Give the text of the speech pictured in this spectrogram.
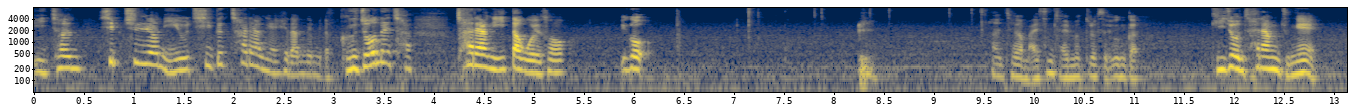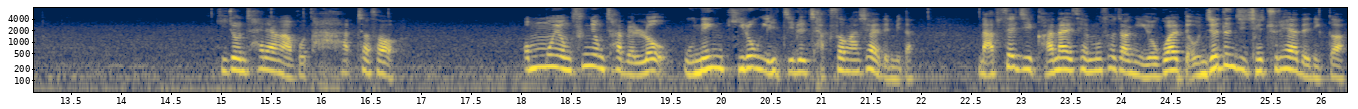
2017년 이후 취득 차량에 해당됩니다. 그 전에 차, 차량이 있다고 해서 이거 아, 제가 말씀 잘못 들었어요. 그러니까 기존 차량 중에 기존 차량하고 다 합쳐서 업무용 승용차별로 운행 기록 일지를 작성하셔야 됩니다. 납세지 관할 세무서장이 요구할 때 언제든지 제출해야 되니까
